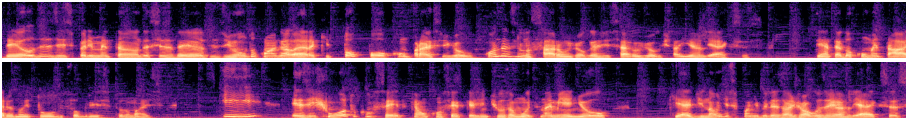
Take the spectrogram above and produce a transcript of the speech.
deuses e experimentando esses deuses junto com a galera que topou comprar esse jogo. Quando eles lançaram o jogo, eles disseram: o jogo está em Early Access. Tem até documentário no YouTube sobre isso e tudo mais. E existe um outro conceito, que é um conceito que a gente usa muito na MNU, que é de não disponibilizar jogos em Early Access,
